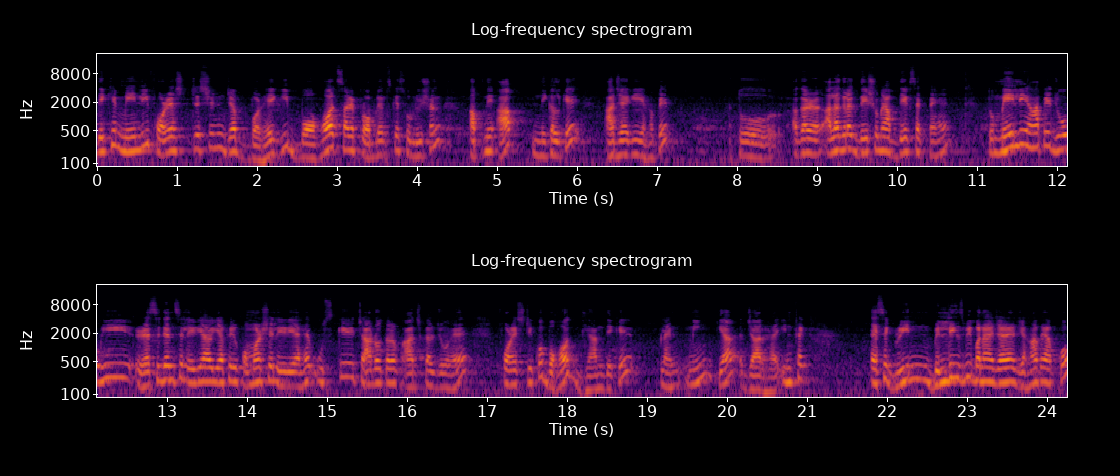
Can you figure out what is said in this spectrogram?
देखिए, मेनली फॉरेस्टेशन जब बढ़ेगी, बहुत सारे प्रॉब्लम्स के सॉल्यूशन अपने आप निकल के आ जाएगी यहाँ पे। तो अगर अलग अलग देशों में आप देख सकते हैं तो मेनली यहाँ पे जो भी रेसिडेंशियल एरिया या फिर कॉमर्शियल एरिया है, उसके चारों तरफ़ आजकल जो है फॉरेस्ट्री को बहुत ध्यान दे के प्लानिंग किया जा रहा है। इनफैक्ट ऐसे ग्रीन बिल्डिंग्स भी बनाए जा रहे हैं जहाँ पे आपको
